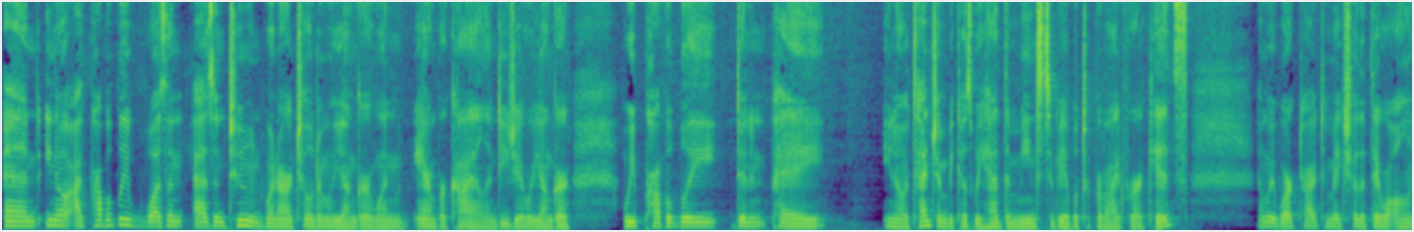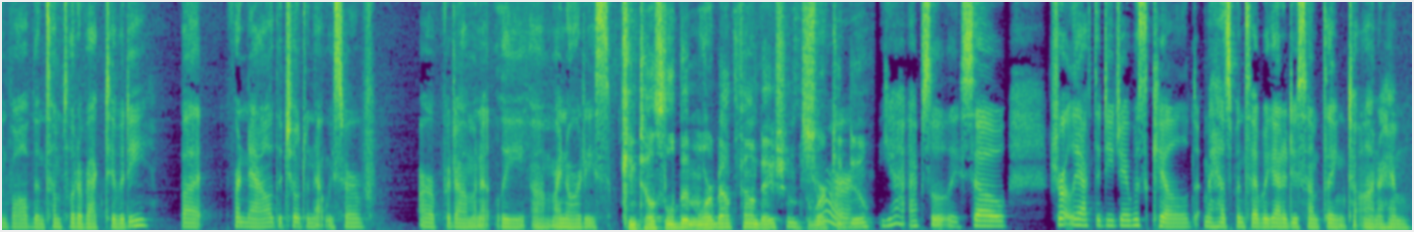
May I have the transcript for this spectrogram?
And, you know, I probably wasn't as in tuned when our children were younger, when Amber, Kyle, and DJ were younger. We probably didn't pay, you know, attention because we had the means to be able to provide for our kids. And we worked hard to make sure that they were all involved in some sort of activity. But for now, the children that we serve are predominantly um, minorities. Can you tell us a little bit more about the foundation, the work you do? Yeah, absolutely. So shortly after DJ was killed, my husband said we got to do something to honor him.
